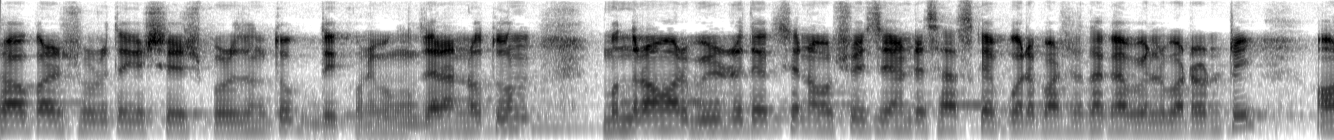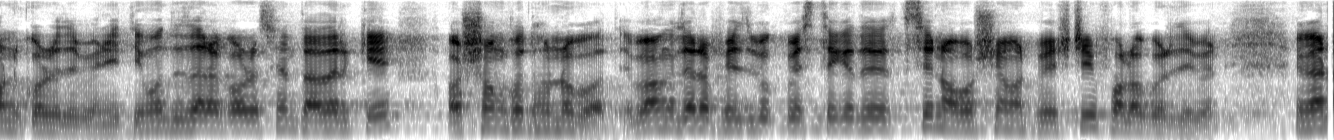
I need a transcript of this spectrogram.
সহকারে শুরু থেকে শেষ পর্যন্ত দেখুন এবং যারা নতুন, বন্ধুরা আমার ভিডিওটি দেখছেন, অবশ্যই চ্যানেলটি সাবস্ক্রাইব করে পাশে থাকা বেল বাটনটি অন করে দেবেন। ইতিমধ্যে যারা করেছেন, তাদেরকে অসংখ্য ধন্যবাদ এবং যারা ফেসবুক পেজ থেকে দেখছেন, অবশ্যই আমার পেজটি ফলো করে দেবেন। এখানে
